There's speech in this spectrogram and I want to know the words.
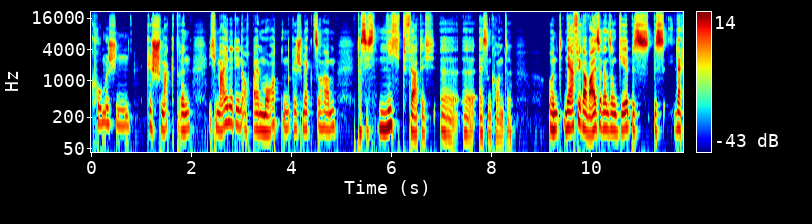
komischen Geschmack drin. Ich meine, den auch bei Morten geschmeckt zu haben, dass ich es nicht fertig äh, äh, essen konnte und nervigerweise dann so ein Gel bis, bis nach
